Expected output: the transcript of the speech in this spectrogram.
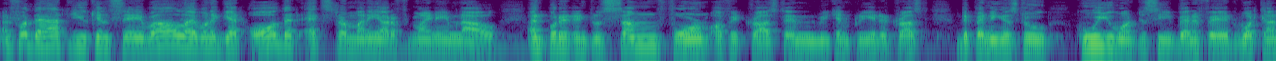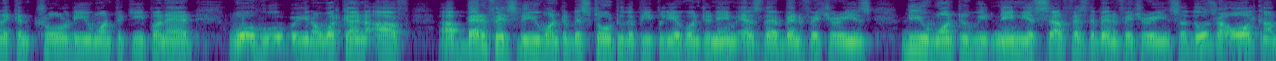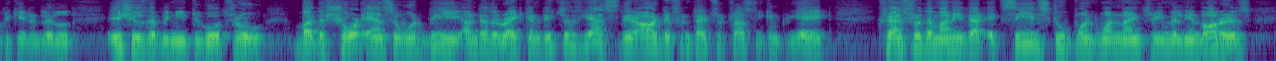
And for that, you can say, well, I want to get all that extra money out of my name now and put it into some form of a trust. And we can create a trust depending as to who you want to see benefit, what kind of control do you want to keep on it, wh- who, you know, what kind of uh, benefits do you want to bestow to the people you're going to name as the beneficiaries? Do you want to be, name yourself as the beneficiary? So those are all complicated little issues that we need to go through. But the short answer would be under the right conditions, yes, there are different types of trusts you can create, transfer the money that exceeds $2.193 million,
